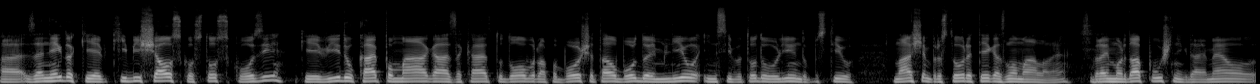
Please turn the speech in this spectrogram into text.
uh, za nekdo, ki, je, ki bi šel skozi to skozi, ki je videl, kaj pomaga, zakaj je to dobro, pa boljše ta bolj dojemljiv in si bo to dovolil in dopustil. V našem prostoru je tega zelo malo. Pravi, morda Pušnik, da je, imel,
